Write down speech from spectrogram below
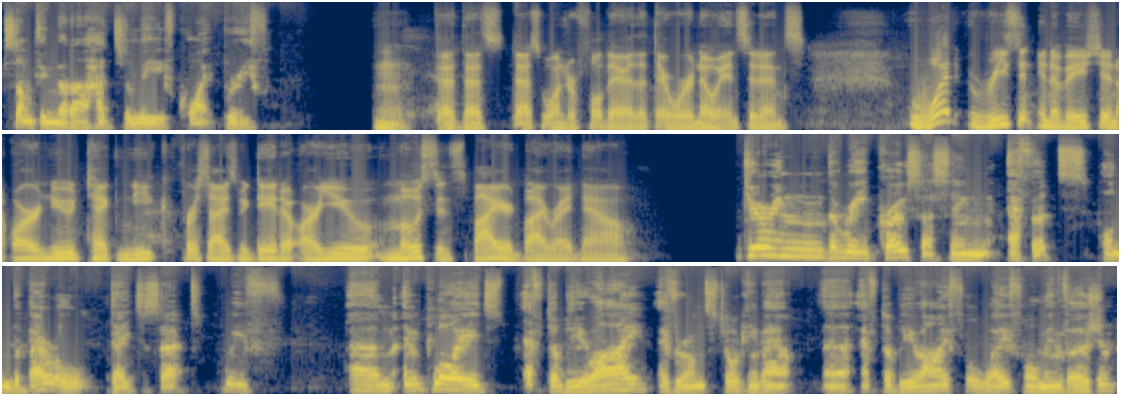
something that I had to leave quite brief. Hmm. That that's that's wonderful. There that there were no incidents. What recent innovation or new technique for seismic data are you most inspired by right now? During the reprocessing efforts on the Beryl dataset, we've um, employed FWI. Everyone's talking about uh, FWI, full waveform inversion.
